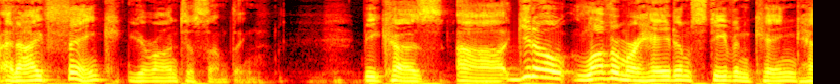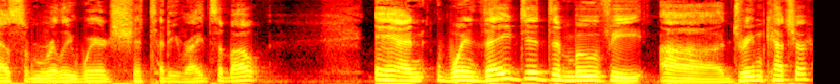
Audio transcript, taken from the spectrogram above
And I think you're onto something. Because, uh, you know, love him or hate him, Stephen King has some really weird shit that he writes about. And when they did the movie uh, Dreamcatcher,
